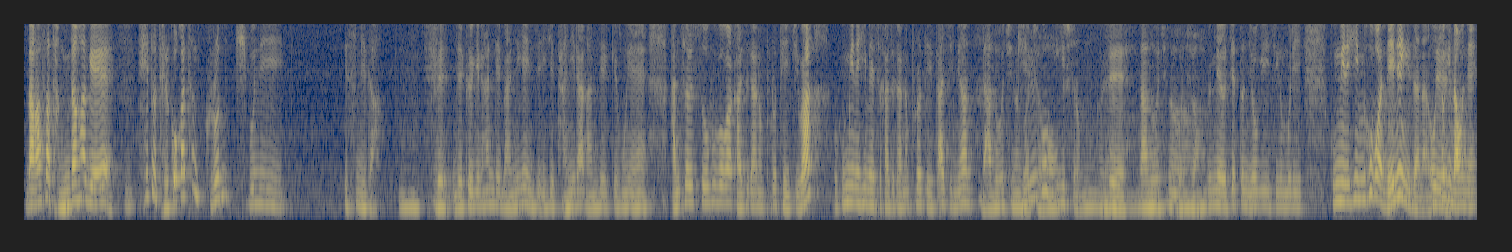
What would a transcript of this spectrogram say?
나가서 당당하게 해도 될 것 같은 그런 기분이 있습니다. 음. 네. 이제 그러긴 한데 만약에 이제 이게 단일화가 안 될 경우에 안철수 후보가 가져가는 프로테이지와 국민의힘에서 가져가는 프로테이지 따지면 나누어지는 결국 거죠. 이길 수는 없는 거예요. 네, 나누어지는 거죠. 근데 어쨌든 여기 지금 우리 국민의힘 후보가 네 명이잖아. 어, 네. 저기 나오네.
